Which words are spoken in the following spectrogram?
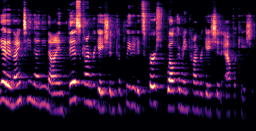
Yet in 1999, this congregation completed its first welcoming congregation application.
